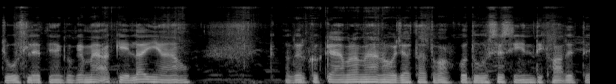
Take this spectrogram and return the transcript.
چوس لیتے ہیں کیونکہ میں اکیلا ہی آیا ہوں۔ اگر کوئی کیمرہ مین ہو جاتا تو آپ کو دور سے سین دکھا دیتے۔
